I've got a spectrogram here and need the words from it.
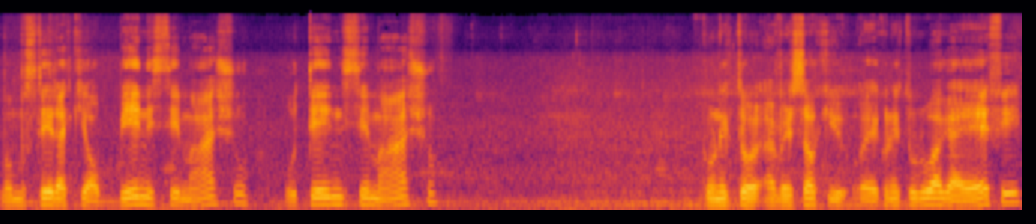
Vamos ter aqui, ó, BNC macho, o TNC macho. Conector, a versão aqui é conector UHF,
